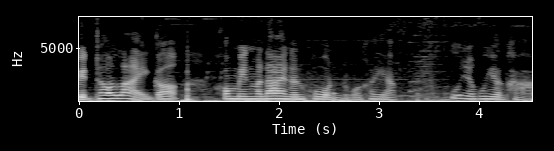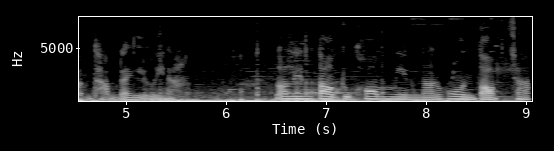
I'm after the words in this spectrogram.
เบ็ดเท่าไหร่ก็คอมเมนต์มาได้นะทุกคนหรือว่าใครอยากพูดอยากคุยอยากถามถามได้เลยนะเราเล่นตอบทุกคอมเมนต์นะทุกคนตอบช้า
